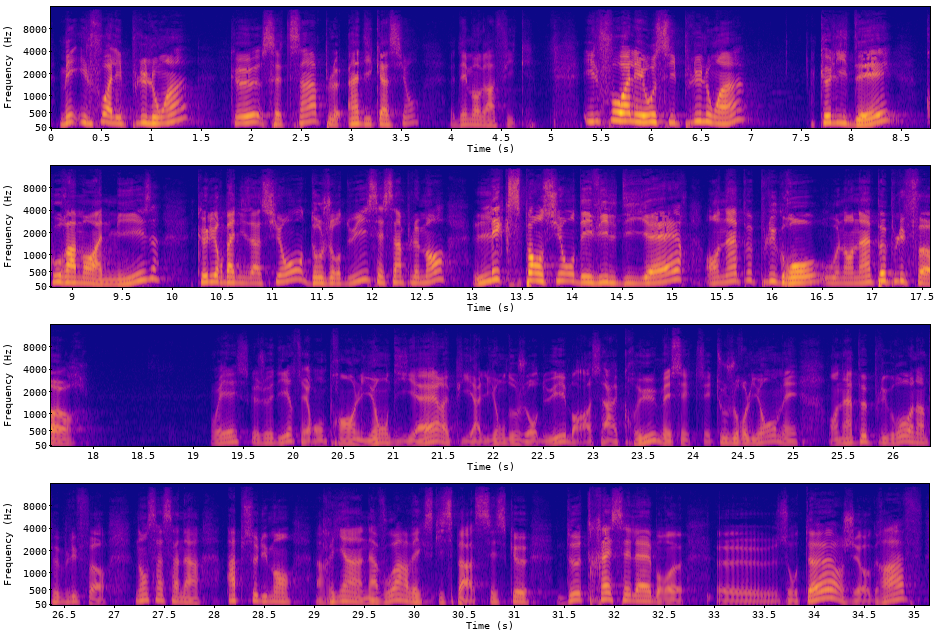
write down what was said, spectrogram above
Mais il faut aller plus loin que cette simple indication démographique. Il faut aller aussi plus loin que l'idée couramment admise que l'urbanisation d'aujourd'hui, c'est simplement l'expansion des villes d'hier en un peu plus gros ou en un peu plus fort. Vous voyez ce que je veux dire? On prend Lyon d'hier et puis il y a Lyon d'aujourd'hui. Bon, ça a cru, mais c'est toujours Lyon, mais on est un peu plus gros, on est un peu plus fort. Non, ça, ça n'a absolument rien à voir avec ce qui se passe. C'est ce que deux très célèbres euh, auteurs, géographes,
